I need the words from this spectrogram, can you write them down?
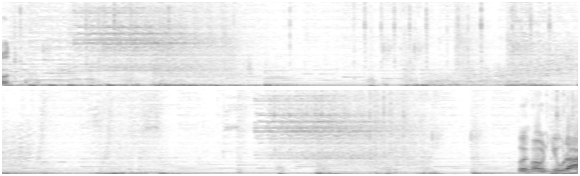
ดูเฮ้ยมมันฮิวได้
